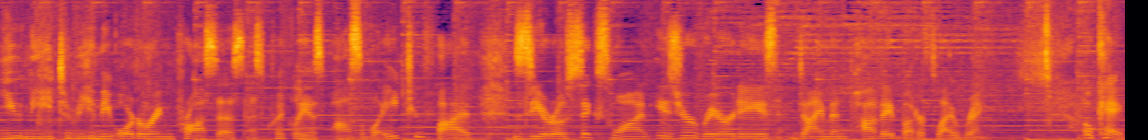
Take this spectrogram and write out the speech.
you need to be in the ordering process as quickly as possible. 825-061 is your Rarities Diamond Pave Butterfly Ring. Okay,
